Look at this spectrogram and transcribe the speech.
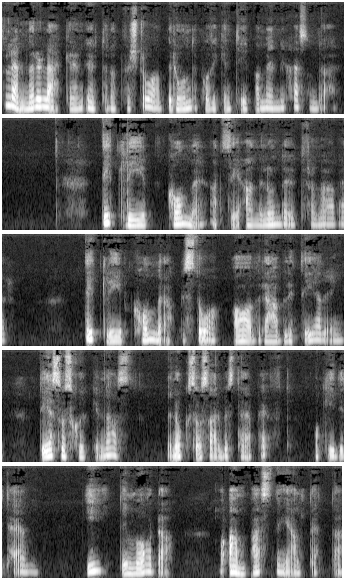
så lämnar du läkaren utan att förstå beroende på vilken typ av människa som du är. Ditt liv kommer att se annorlunda ut framöver. Ditt liv kommer att bestå av rehabilitering, dels hos sjukgymnast men också hos arbetsterapeut och i ditt hem, i din vardag och anpassning i allt detta.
